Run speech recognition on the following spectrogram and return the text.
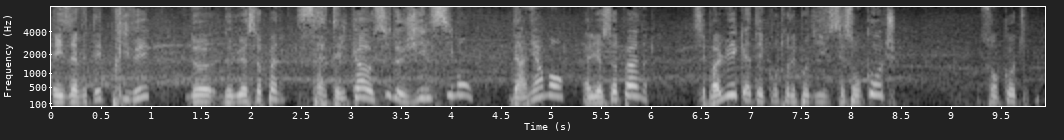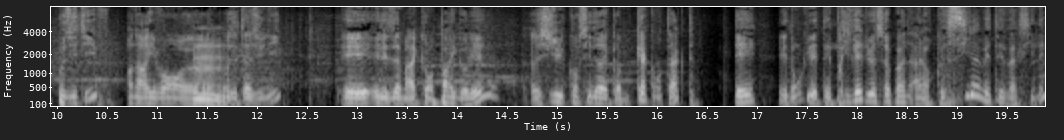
et ils avaient été privés de, de l'US Open. Ça a été le cas aussi de Gilles Simon, dernièrement, à l'US Open. C'est pas lui qui a été contrôlé positif, c'est son coach. Son coach positif en arrivant euh, Hmm. aux États-Unis. Et, et les Américains n'ont pas rigolé. Gilles considéré comme cas contact. Et, et donc il était privé de l'US Open. Alors que s'il avait été vacciné,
